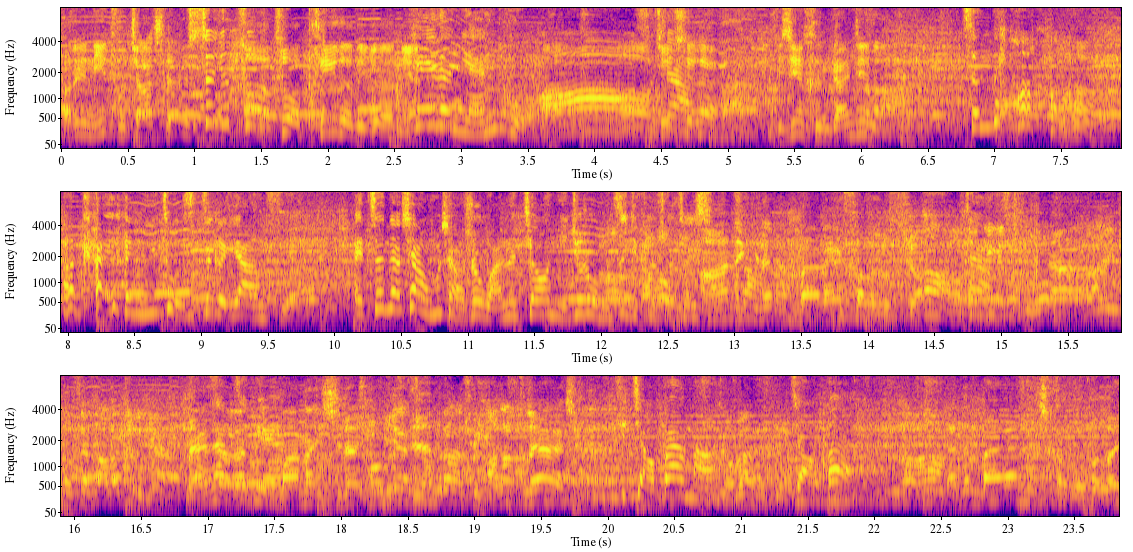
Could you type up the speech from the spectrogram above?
把这个泥土加起来，这就做啊做胚的那个粘胚的粘土哦，这这现在。已经很干净了。真的，啊，看看泥土是这个样子，哎，真的像我们小时候玩的胶泥，就是我们自己可以做成形状啊，这样子，这个土，完了以后再拉到这里面 ichida 抽 izi 不上去，搅拌吗？搅拌，搅拌，endi mana chiqarib bo'ladi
